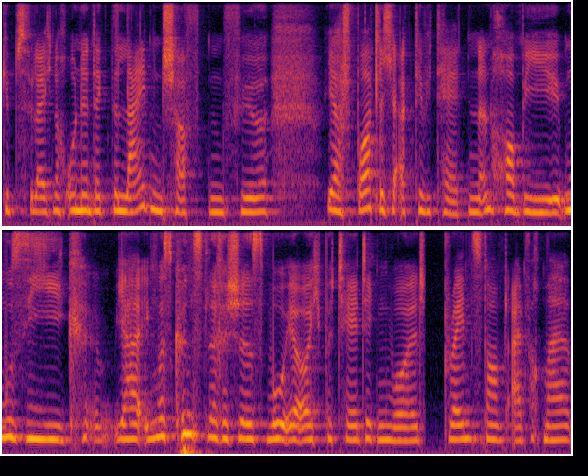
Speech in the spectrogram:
Gibt es vielleicht noch unentdeckte Leidenschaften für ja, sportliche Aktivitäten, ein Hobby, Musik, ja, irgendwas Künstlerisches, wo ihr euch betätigen wollt? Brainstormt einfach mal,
